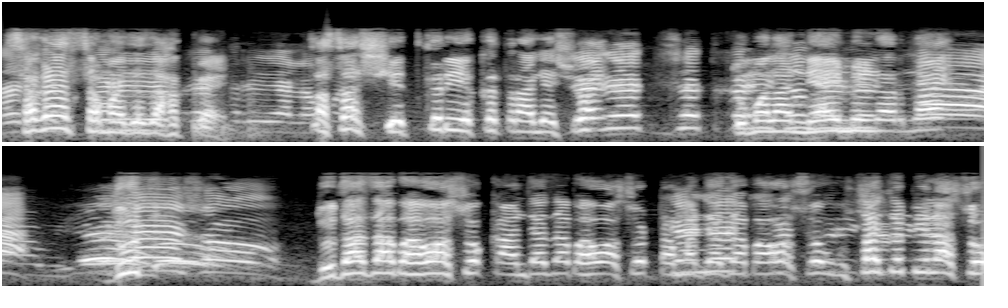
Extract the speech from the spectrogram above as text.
सगळ्याच समाजाचा हक्क आहे. तसा शेतकरी एकत्र आल्याशिवाय तुम्हाला न्याय मिळणार नाही. दूध दुधाचा भाव असो कांद्याचा भाव असो टमाट्याचा भाव असो उसाचं बिल असो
